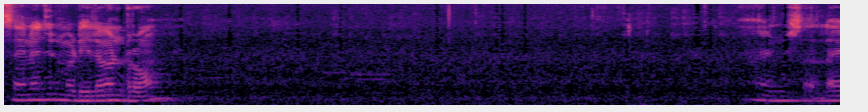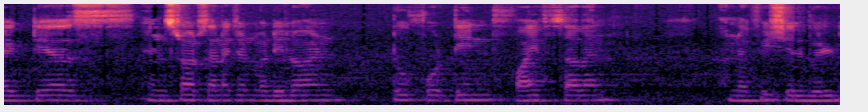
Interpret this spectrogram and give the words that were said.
cyanogenmod 11 rom and select yes install cyanogenmod 11 21457 unofficial build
